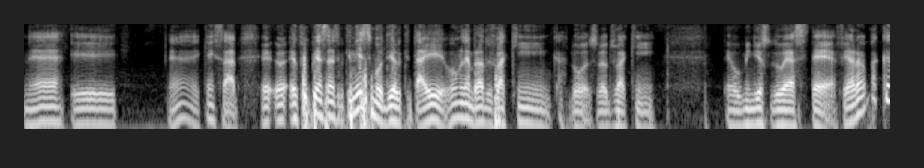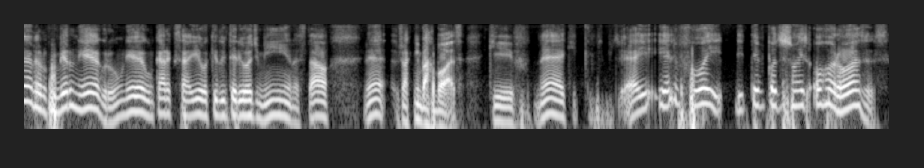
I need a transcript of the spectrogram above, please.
Né? E né, quem sabe? Eu, eu, eu, fico pensando assim, porque nesse modelo que está aí, vamos lembrar do Joaquim Cardoso, né, do Joaquim é o ministro do STF. Era bacana, era o primeiro negro, um negro, um cara que saiu aqui do interior de Minas, tal, né? Joaquim Barbosa, que, né, que, que aí ele foi e teve posições horrorosas.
